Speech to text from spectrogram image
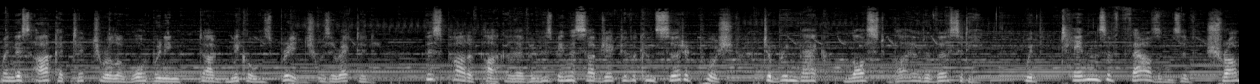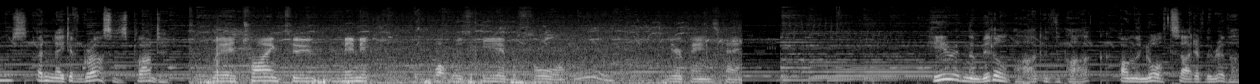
when this architectural award-winning Doug Nicholls Bridge was erected, this part of Park 11 has been the subject of a concerted push to bring back lost biodiversity, with tens of thousands of shrubs and native grasses planted. We're trying to mimic what was here before mm. Europeans came. Here in the middle part of the park, on the north side of the river,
